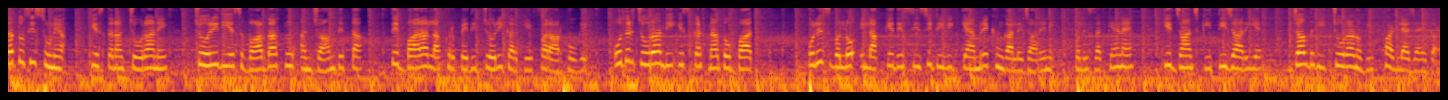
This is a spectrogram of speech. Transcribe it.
ਤਾਂ ਤੁਸੀਂ ਸੁਣਿਆ ਕਿਸ ਤਰ੍ਹਾਂ ਚੋਰਾਂ ਨੇ ਚੋਰੀ ਦੀ ਇਸ ਵਾਰਦਾਤ ਨੂੰ ਅੰਜਾਮ ਦਿੱਤਾ ਤੇ 12 ਲੱਖ ਰੁਪਏ ਦੀ ਚੋਰੀ ਕਰਕੇ ਫਰਾਰ ਹੋ ਗਏ। ਉਧਰ ਚੋਰਾਂ ਦੀ ਇਸ ਘਟਨਾ ਤੋਂ ਬਾਅਦ ਪੁਲਿਸ ਵੱਲੋਂ ਇਲਾਕੇ ਦੇ ਸੀਸੀਟੀਵੀ ਕੈਮਰੇ ਖੰਗਾਲੇ ਜਾ ਰਹੇ ਨੇ। ਪੁਲਿਸ ਦਾ ਕਹਿਣਾ ਹੈ ਕਿ ਜਾਂਚ ਕੀਤੀ ਜਾ ਰਹੀ ਹੈ ਜਲਦ ਹੀ ਚੋਰਾਂ ਨੂੰ ਵੀ ਫੜ ਲਿਆ ਜਾਏਗਾ।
